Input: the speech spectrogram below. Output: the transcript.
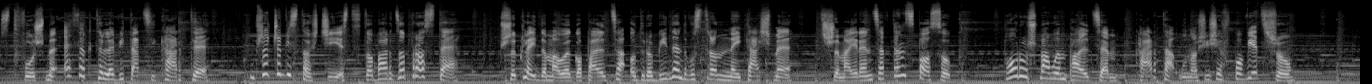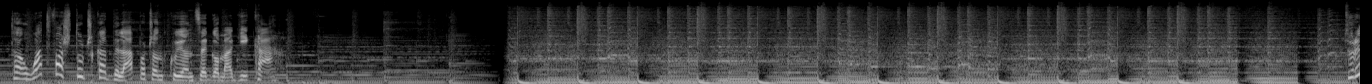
Stwórzmy efekt lewitacji karty. W rzeczywistości jest to bardzo proste. Przyklej do małego palca odrobinę dwustronnej taśmy. Trzymaj ręce w ten sposób. Porusz małym palcem. Karta unosi się w powietrzu. To łatwa sztuczka dla początkującego magika. Który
